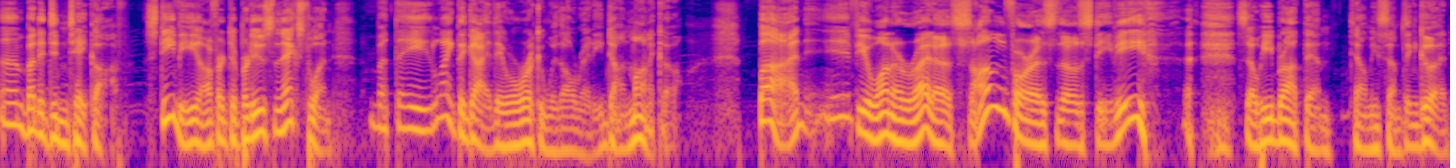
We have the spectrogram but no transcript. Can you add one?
uh, but it didn't take off. Stevie offered to produce the next one, but they liked the guy they were working with already, Don Monaco. But if you want to write a song for us, though, Stevie. so he brought them Tell Me Something Good,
